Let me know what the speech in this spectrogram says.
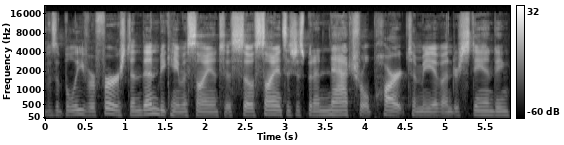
was a believer first and then became a scientist. So science has just been a natural part to me of understanding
